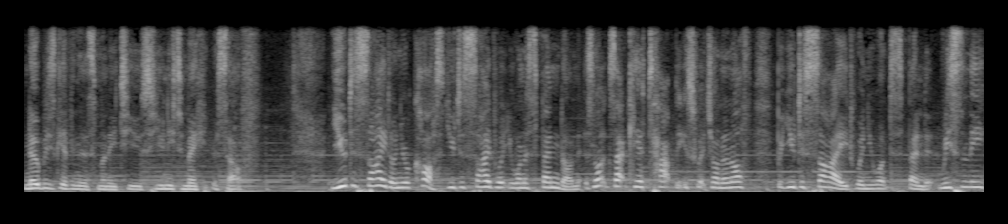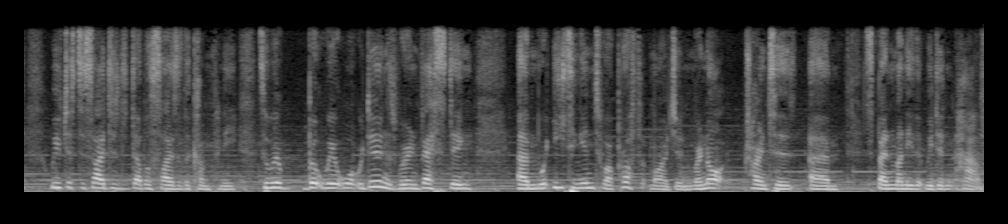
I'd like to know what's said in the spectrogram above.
nobody's giving this money to you, so you need to make it yourself. You decide on your cost. You decide what you want to spend on. It's not exactly a tap that you switch on and off, but you decide when you want to spend it. Recently, we've just decided to double size of the company. So we're, but we're, what we're doing is we're investing, um, we're eating into our profit margin. We're not trying to um, spend money that we didn't have.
